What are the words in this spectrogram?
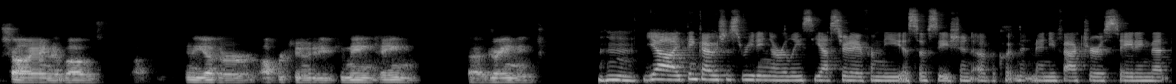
shine above any other opportunity to maintain uh, drainage. Mm-hmm. Yeah, I think I was just reading a release yesterday from the Association of Equipment Manufacturers stating that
